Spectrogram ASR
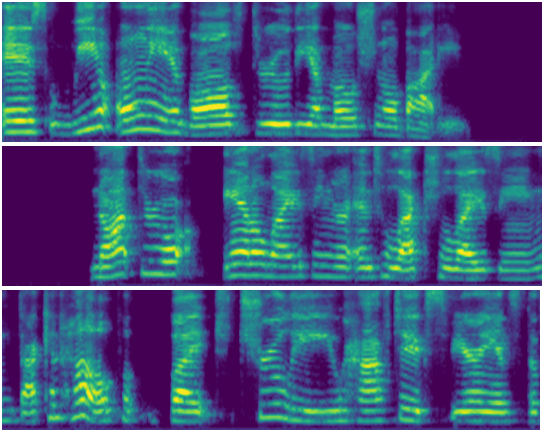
is we only evolve through the emotional body, not through analyzing or intellectualizing. That can help, but truly you have to experience the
